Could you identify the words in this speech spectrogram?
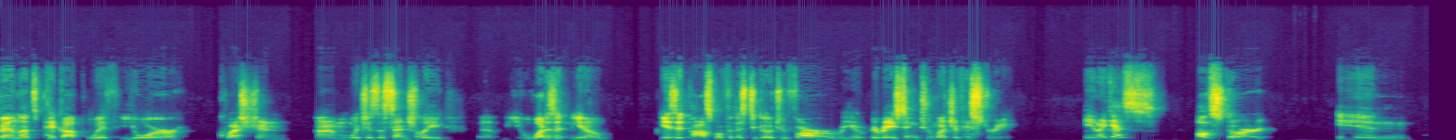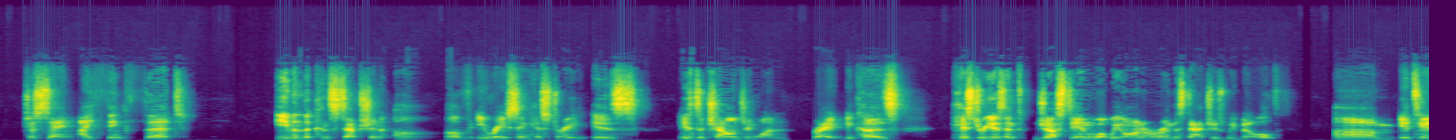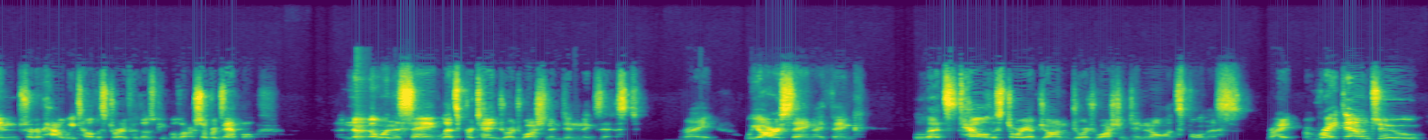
Ben, let's pick up with your question, um, which is essentially uh, what is it, you know, is it possible for this to go too far? Are we erasing too much of history? And I guess I'll start in just saying I think that even the conception of, of erasing history is is a challenging one, right? Because history isn't just in what we honor or in the statues we build. Um, it's in sort of how we tell the story of who those people are. So, for example, no one is saying let's pretend George Washington didn't exist, right? We are saying, I think, let's tell the story of John George Washington in all its fullness, right? Right down to,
